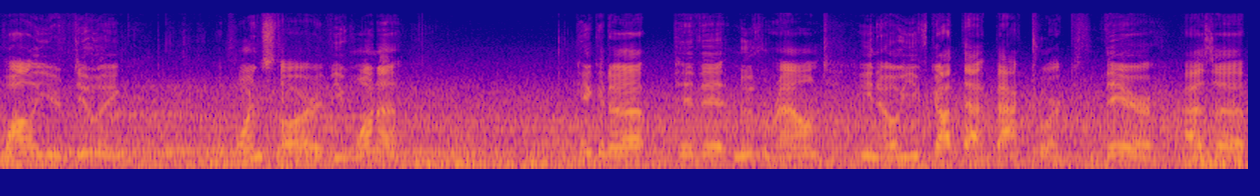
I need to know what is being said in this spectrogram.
while you're doing a porn star, if you want to pick it up, pivot, move around, you know, you've got that back torque there as a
